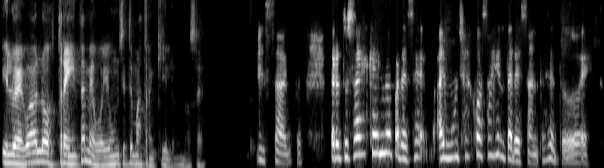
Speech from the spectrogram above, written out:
y luego a los 30 me voy a un sitio más tranquilo, no sé. Exacto. Pero tú sabes que me parece, hay muchas cosas interesantes de todo esto.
